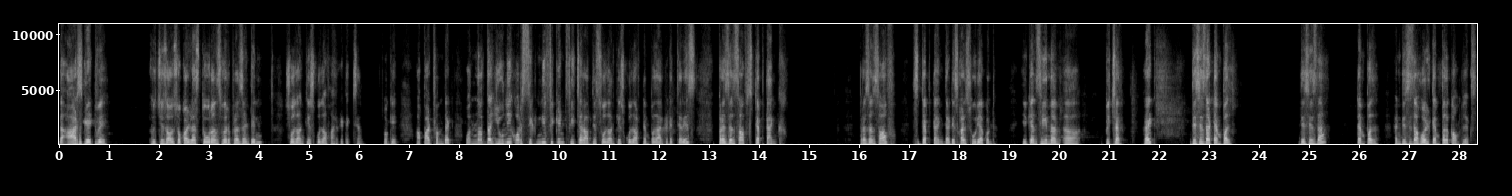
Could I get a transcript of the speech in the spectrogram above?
the arch gateway which is also called as torans were present in solanki school of architecture okay. Apart from that one of the unique or significant feature of the solanki school of temple architecture is presence of step tank. Presence of step tank. That is called surya kund. You can see in the uh, picture right? This is the temple. This is the temple. And this is the whole temple complex.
